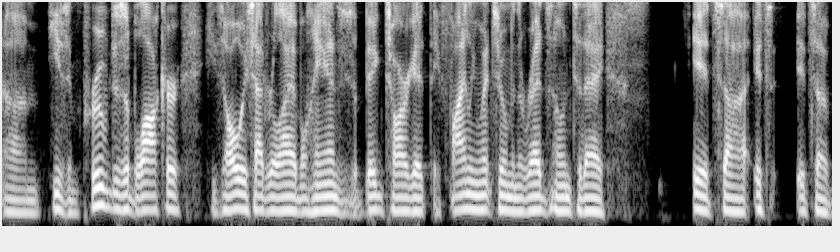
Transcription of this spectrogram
Um, he's improved as a blocker. He's always had reliable hands. He's a big target. They finally went to him in the red zone today. It's uh, it's it's a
